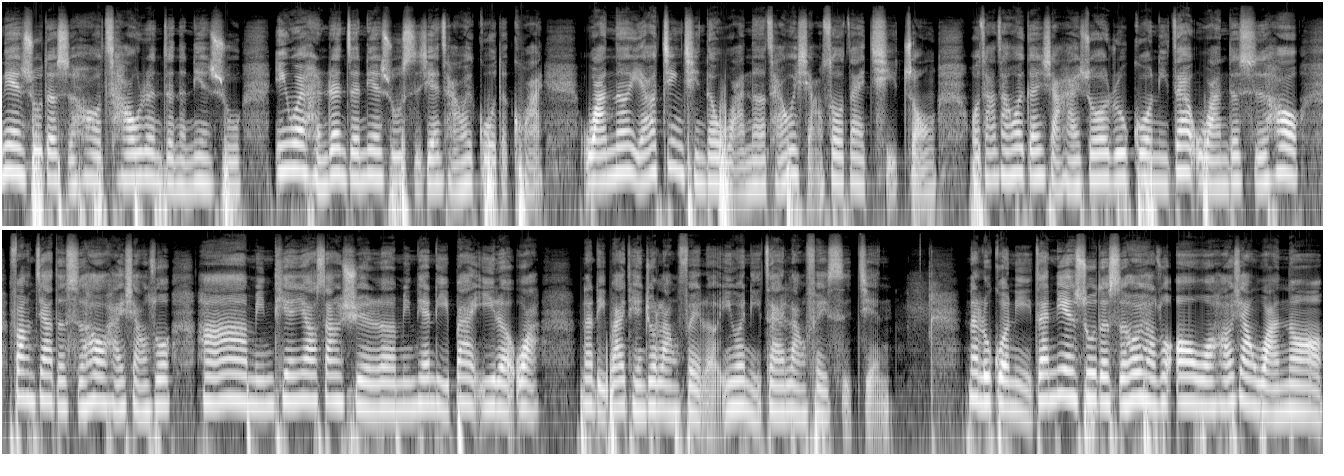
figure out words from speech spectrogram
念书的时候超认真的念书，因为很认真念书，时间才会过得快。玩呢，也要尽情的玩呢，才会享受在其中。我常常会跟小孩说，如果你在玩的时候，放假的时候还想说啊，明天要上学了，明天礼拜一了，哇，那礼拜天就浪费了，因为你在浪费时间。那如果你在念书的时候想说，哦，我好想玩哦，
